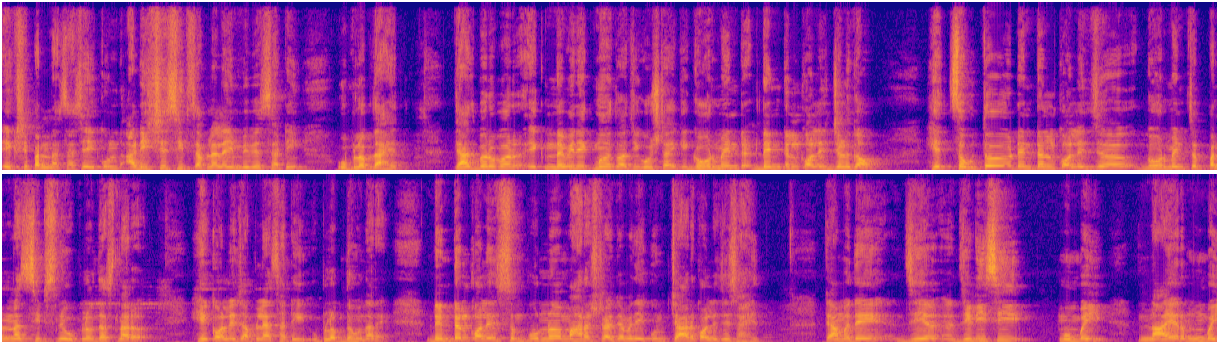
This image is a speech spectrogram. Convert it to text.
एकशे पन्नास असे एकूण अडीचशे सीट्स आपल्याला एम बी बी एससाठी उपलब्ध आहेत. त्याचबरोबर एक नवीन एक महत्त्वाची गोष्ट आहे की गव्हर्मेंट डेंटल कॉलेज जळगाव हे चौथं डेंटल कॉलेज गव्हर्मेंटचं पन्नास सीट्सने उपलब्ध असणारं हे कॉलेज आपल्यासाठी उपलब्ध होणार आहे. डेंटल कॉलेज संपूर्ण महाराष्ट्र राज्यामध्ये एकूण चार कॉलेजेस आहेत. त्यामध्ये G G D C Mumbai Nair Mumbai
